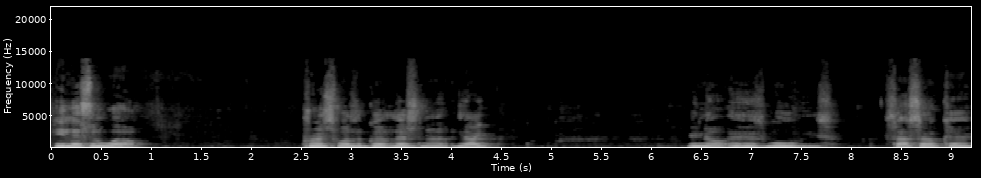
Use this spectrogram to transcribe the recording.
he listened well. Prince was a good listener, like, you know, in his movies. So I said, okay,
